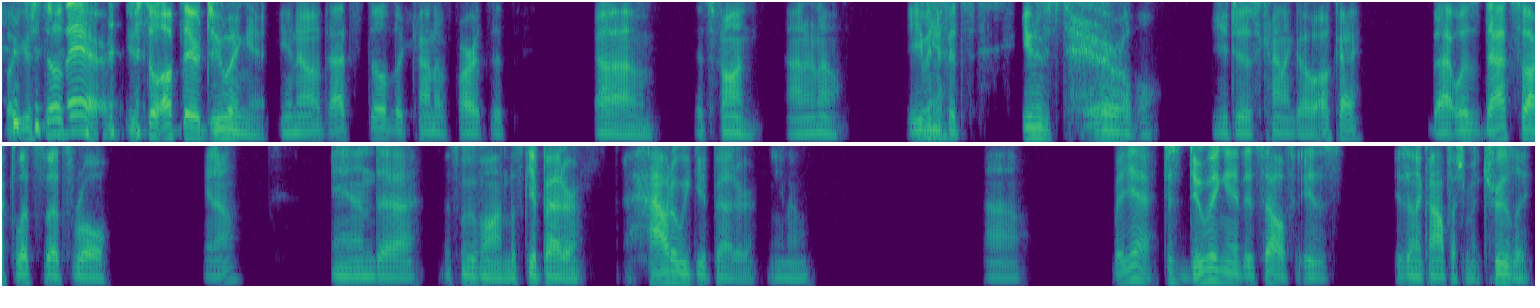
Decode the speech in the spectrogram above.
But you're still there. you're still up there doing it. You know, that's still the kind of part that um it's fun. I don't know. Even yeah. if it's even if it's terrible, you just kind of go, okay, that was that sucked. Let's let's roll. You know? and uh, let's move on. Let's get better. How do we get better? You know. Uh, but yeah, just doing it itself is is an accomplishment. Truly,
